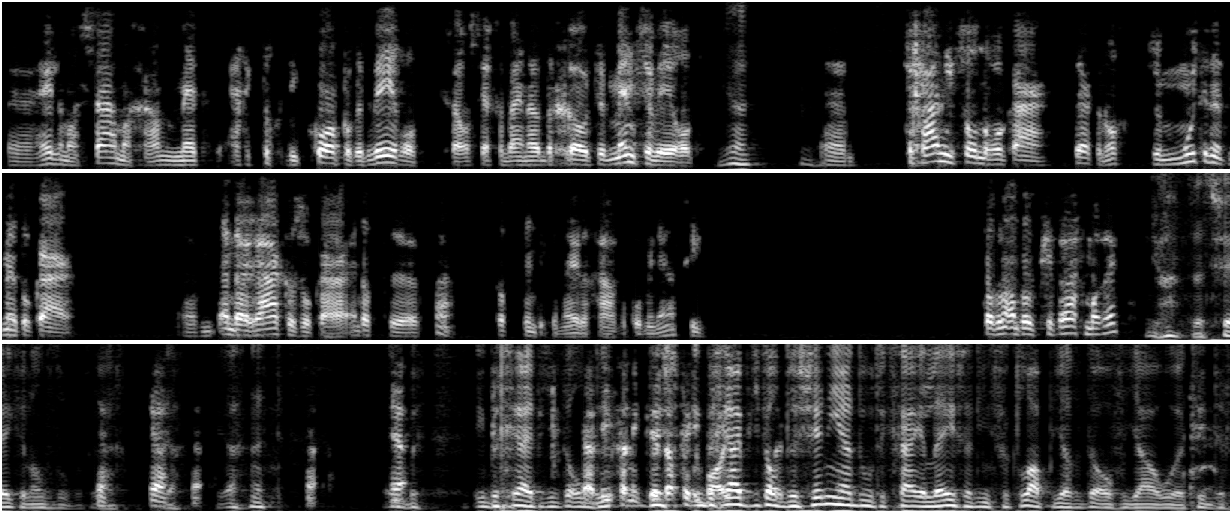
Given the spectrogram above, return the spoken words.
eh, helemaal samengaan met eigenlijk toch die corporate wereld. Ik zou zeggen bijna de grote mensenwereld. Ja, Ze gaan niet zonder elkaar. Sterker nog, ze moeten het met elkaar. Ehm, en daar raken ze elkaar. En dat, eh, nou, dat vind ik een hele gave combinatie. Is dat een antwoord op je vraag, Mark? ja, dat is zeker een antwoord op een vraag. ja, ja, ja. Ja. Ik, be- ik begrijp dat je het al, Ja, vind ik- ik ik begrijp dat je het al decennia doet. Ik ga je leeftijd niet verklappen. Je had het over jouw eh, 20,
